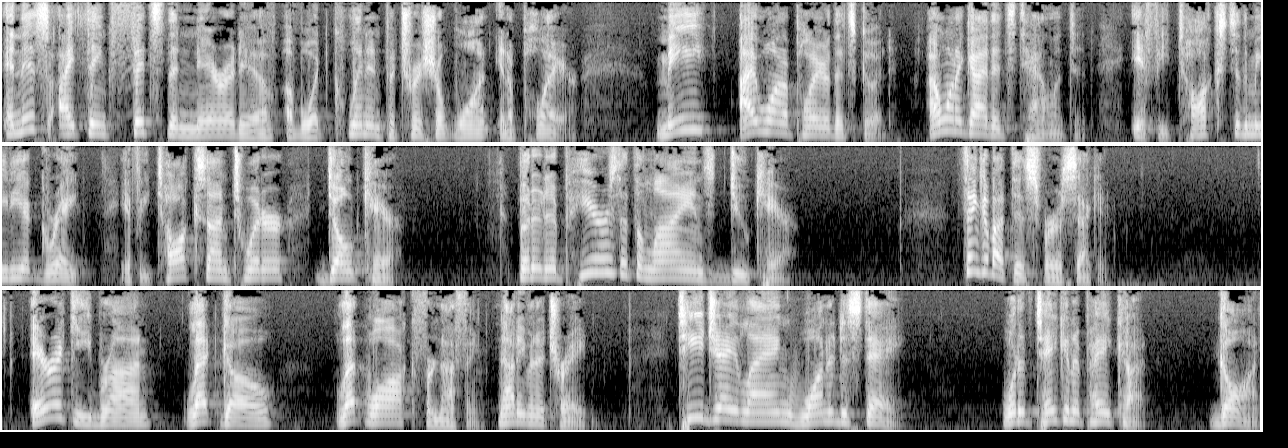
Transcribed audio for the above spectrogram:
and this, I think, fits the narrative of what Quinn and Patricia want in a player. Me, I want a player that's good. I want a guy that's talented. If he talks to the media, great. If he talks on Twitter, don't care. But it appears that the Lions do care. Think about this for a second. Eric Ebron let go, let walk for nothing, not even a trade. TJ Lang wanted to stay, would have taken a pay cut, gone.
